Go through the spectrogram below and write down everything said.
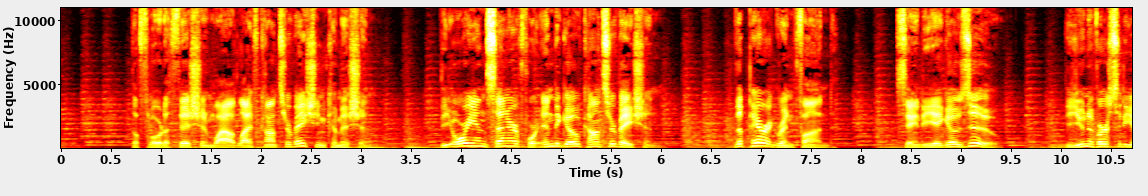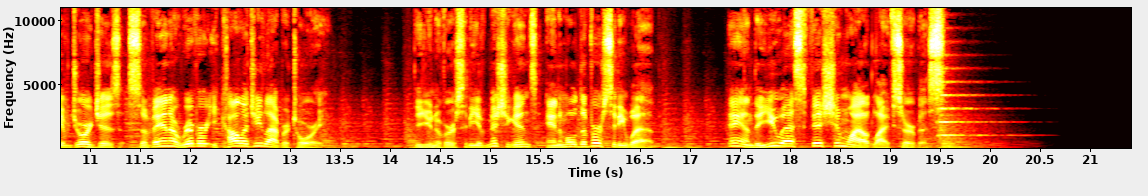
the Florida Fish and Wildlife Conservation Commission, the Orion Center for Indigo Conservation, the Peregrine Fund, San Diego Zoo, the University of Georgia's Savannah River Ecology Laboratory, the University of Michigan's Animal Diversity Web, and the U.S. Fish and Wildlife Service.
